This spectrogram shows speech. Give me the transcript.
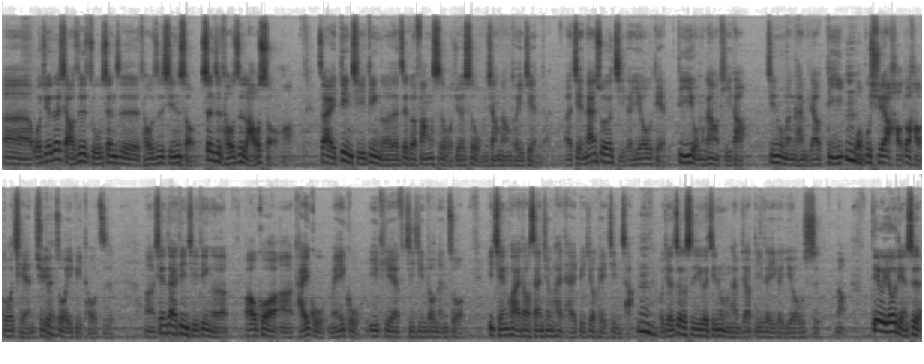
呃，我觉得小资族甚至投资新手，甚至投资老手哈，在定期定额的这个方式，我觉得是我们相当推荐的。呃，简单说有几个优点。第一，我们刚刚有提到进入门槛比较低，我不需要好多好多钱去做一笔投资。呃，现在定期定额包括呃台股、美股、ETF 基金都能做，一千块到三千块台币就可以进场。嗯，我觉得这个是一个进入门槛比较低的一个优势。那第二个优点是，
